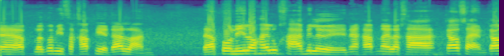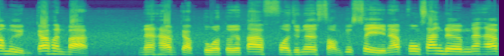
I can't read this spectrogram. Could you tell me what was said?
นะครับ แล้วก็มีสครับเพจด้านหลังนะครับตัวนี้เราให้ลูกค้าไปเลยนะครับ ในราคา 999,000 บาท นะครับกับตัว Toyota Fortuner 2.4 นะครับโครงสร้างเดิมนะครับ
